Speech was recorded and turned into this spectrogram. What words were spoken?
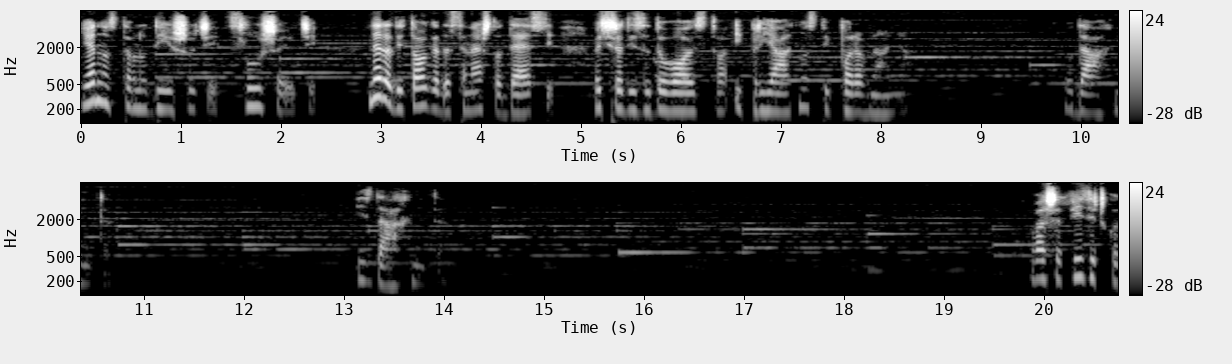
Jednostavno dišući, slušajući, ne radi toga da se nešto desi, već radi zadovoljstva i prijatnosti poravnanja. Udahnite. Izdahnite. Vaše fizičko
